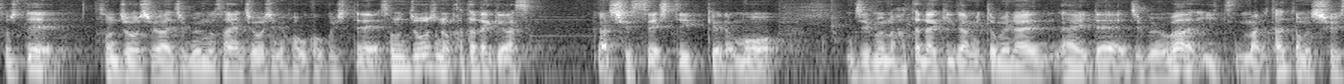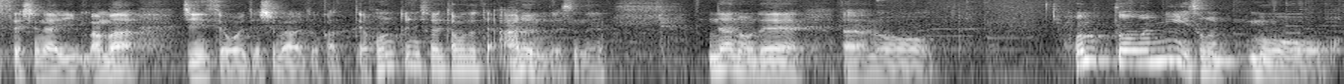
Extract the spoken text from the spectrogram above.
そしてその上司は自分の際上司に報告してその上司の方だけがが出世していくけども自分の働きが認められないで自分はいつまでたっても出世しないまま人生を終えてしまうとかって本当にそういったことってあるんですね。なのであの本当にそのも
